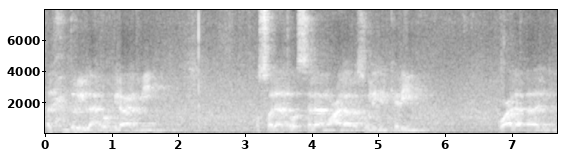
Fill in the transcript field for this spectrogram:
الحمد لله رب العالمين والصلاة والسلام على رسوله الكريم وعلى آله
